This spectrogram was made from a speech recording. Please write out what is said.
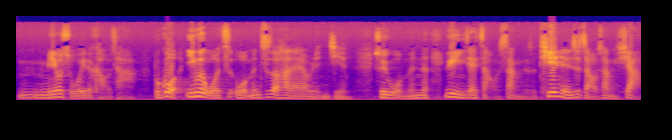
没有所谓的考察。不过，因为我知我们知道他来到人间，所以我们呢愿意在早上的时候，天人是早上下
